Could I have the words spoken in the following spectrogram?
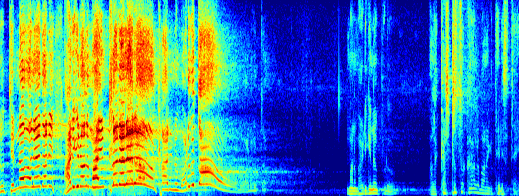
నువ్వు తిన్నావా లేదని అడిగిన వాళ్ళు మా ఇంట్లోనే లేరు. కానీ నువ్వు అడుగుతావు. నువ్వు అడుగుతావు. మనం అడిగినప్పుడు వాళ్ళ కష్ట సుఖాలు మనకి తెలుస్తాయి.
